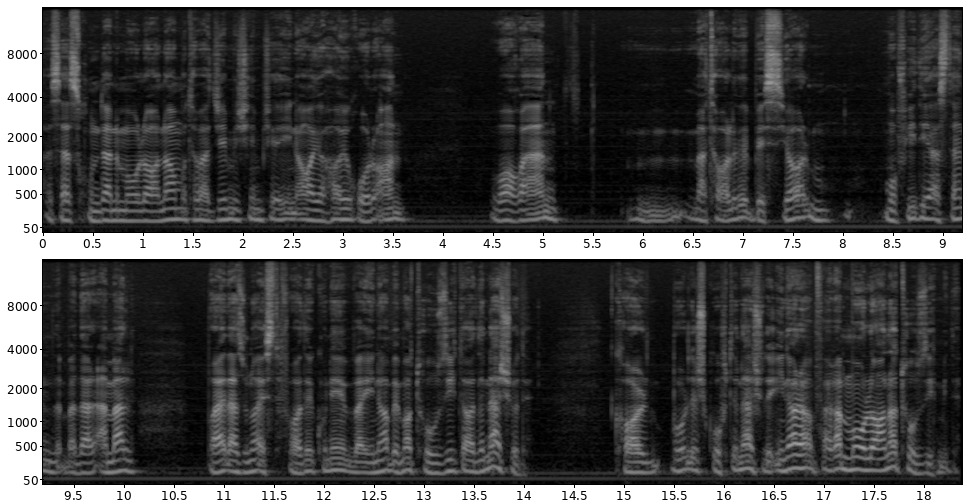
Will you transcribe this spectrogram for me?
پس از خوندن مولانا متوجه میشیم که این آیه های قرآن واقعا مطالب بسیار مفیدی هستند و در عمل باید از اونا استفاده کنیم و اینا به ما توضیح داده نشده. کاربردش گفته نشده. اینا رو فقط مولانا توضیح میده.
